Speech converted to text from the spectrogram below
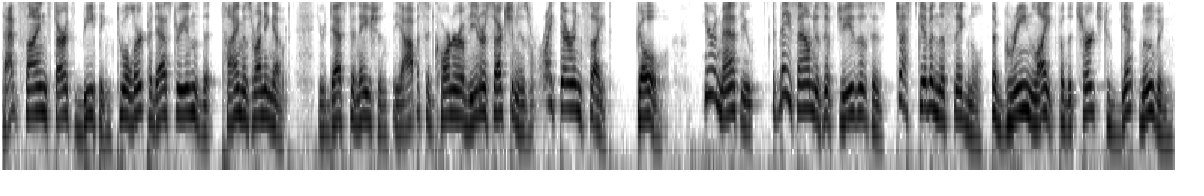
that sign starts beeping to alert pedestrians that time is running out. Your destination, the opposite corner of the intersection, is right there in sight. Go. Here in Matthew, it may sound as if Jesus has just given the signal, the green light for the church to get moving.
